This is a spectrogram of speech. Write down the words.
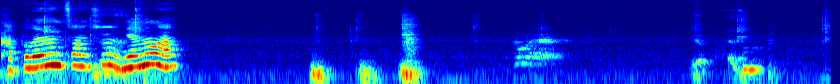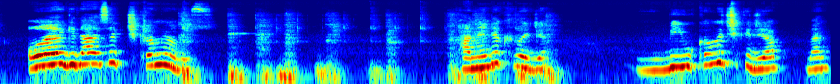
Kapıların sonsuz yanı var. Oraya gidersek çıkamıyoruz. Paneli kıracak. Bir yukarı çıkacağım ben.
